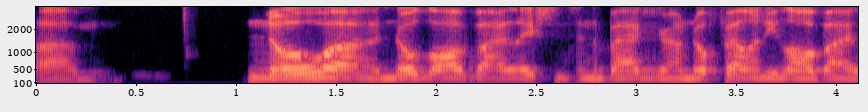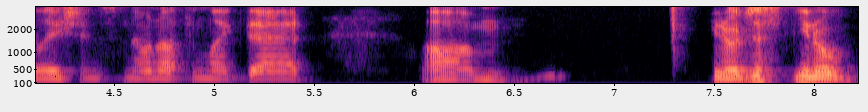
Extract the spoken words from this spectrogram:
Um, no, uh, no law violations in the background, no felony law violations, no nothing like that. Um, you know, just you know,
